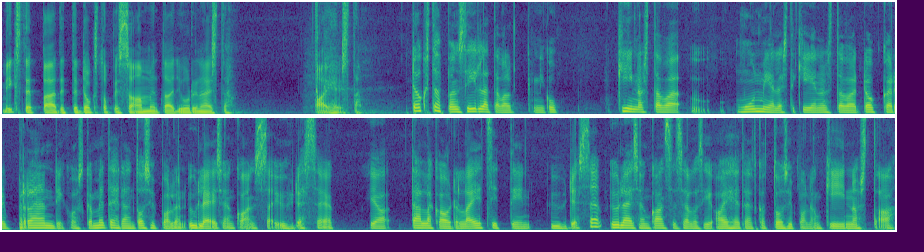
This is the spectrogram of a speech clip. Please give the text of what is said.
Miksi te päätitte Dogstopissa ammentaa juuri näistä aiheista? Dogstop on sillä tavalla niin kuin kiinnostava, mun mielestä kiinnostava dokkaribrändi, koska me tehdään tosi paljon yleisön kanssa yhdessä ja, ja tällä kaudella etsittiin yhdessä yleisön kanssa sellaisia aiheita, jotka tosi paljon kiinnostaa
